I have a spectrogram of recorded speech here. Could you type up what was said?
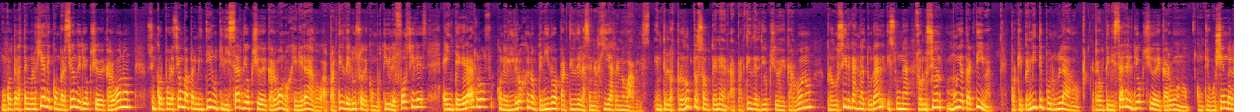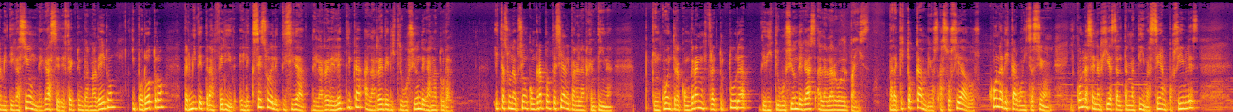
En cuanto a las tecnologías de conversión de dióxido de carbono, su incorporación va a permitir utilizar dióxido de carbono generado a partir del uso de combustibles fósiles e integrarlos con el hidrógeno obtenido a partir de las energías renovables. Entre los productos a obtener a partir del dióxido de carbono, producir gas natural es una solución muy atractiva porque permite, por un lado, reutilizar el dióxido de carbono, contribuyendo a la mitigación de gases de efecto invernadero, y por otro, permite transferir el exceso de electricidad de la red eléctrica a la red de distribución de gas natural. Esta es una opción con gran potencial para la Argentina, que encuentra con gran infraestructura de distribución de gas a lo largo del país. Para que estos cambios asociados con la descarbonización y con las energías alternativas sean posibles,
